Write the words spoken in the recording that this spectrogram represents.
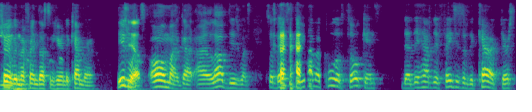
sharing mm-hmm. with my mm-hmm. friend dustin here in the camera these yeah. ones oh my god i love these ones so basically you have a pool of tokens that they have the faces of the characters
